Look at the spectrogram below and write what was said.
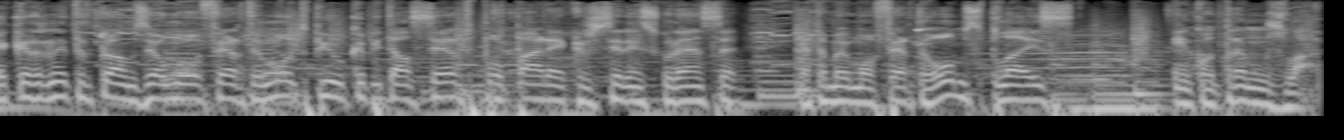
A caderneta de cromos é uma oferta Montepio Capital Certo, poupar é crescer em segurança. É também uma oferta Homes Place. Encontramos-nos lá.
